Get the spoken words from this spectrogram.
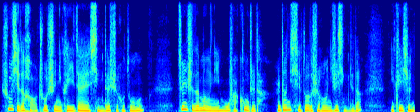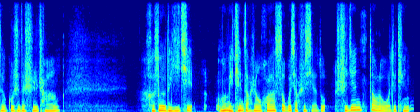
书写的好处是，你可以在醒的时候做梦。真实的梦你无法控制它，而当你写作的时候，你是醒着的。你可以选择故事的时长和所有的一切。我每天早上花四五个小时写作，时间到了我就停，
